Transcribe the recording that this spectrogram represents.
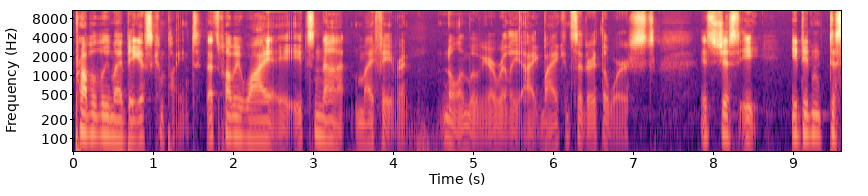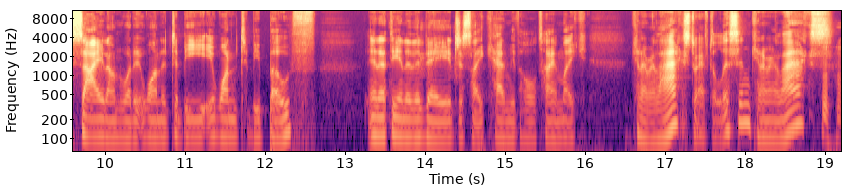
probably my biggest complaint. That's probably why it's not my favorite Nolan movie are really I I consider it the worst. It's just it it didn't decide on what it wanted to be. It wanted to be both. And at the end of the day, it just like had me the whole time like can I relax? Do I have to listen? Can I relax?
